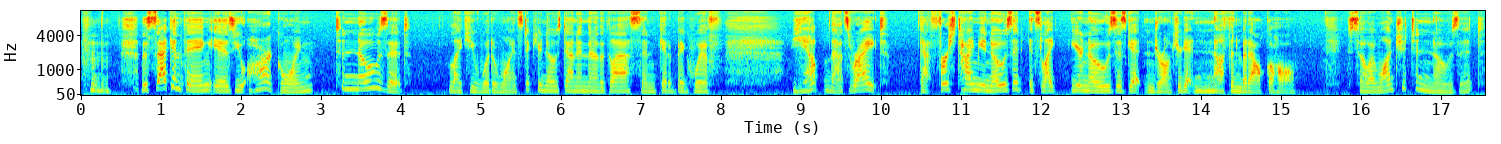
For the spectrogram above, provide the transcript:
the second thing is you are going to nose it like you would a wine. Stick your nose down in there, the glass, and get a big whiff. Yep, that's right. That first time you nose it, it's like your nose is getting drunk. You're getting nothing but alcohol. So I want you to nose it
